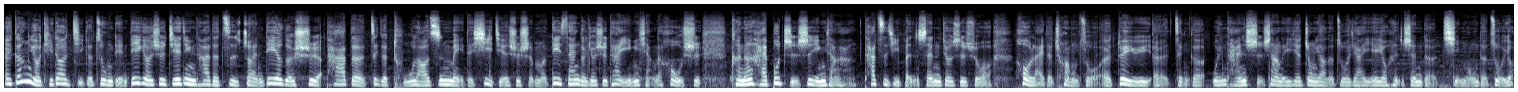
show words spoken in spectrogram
哎、嗯，刚刚有提到几个重点，第一个是接近他的自传，第二个是他的这个徒劳之美的细节是什么，第三个就是他影响了后世，可能还不只是影响他自己本身，就是说后来的创作，呃，对于呃整个文坛史上的一些重要的作家也有很深的启蒙的作用。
